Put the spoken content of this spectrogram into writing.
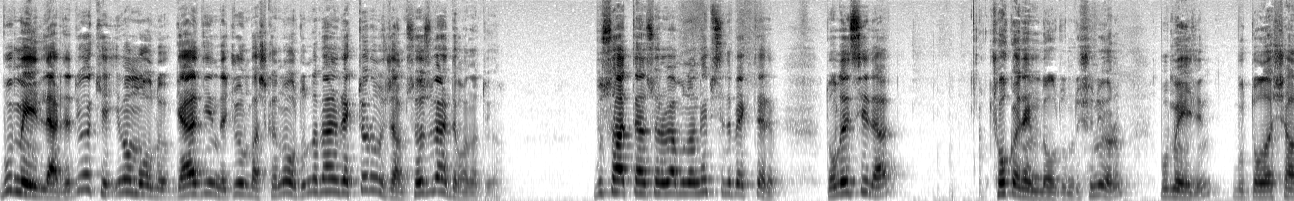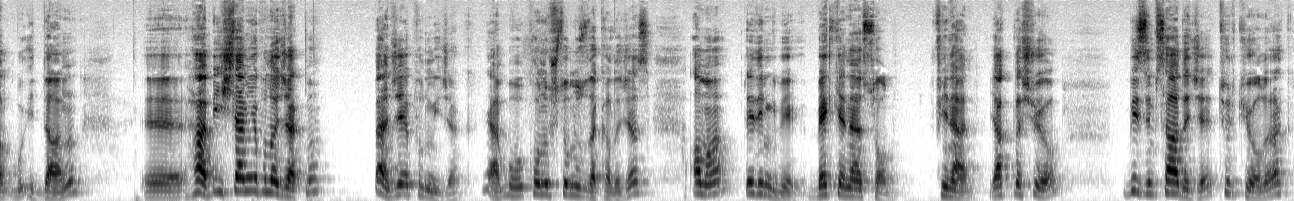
bu maillerde diyor ki İmamoğlu geldiğinde Cumhurbaşkanı olduğunda ben rektör olacağım. Söz verdi bana diyor. Bu saatten sonra ben bunların hepsini beklerim. Dolayısıyla çok önemli olduğunu düşünüyorum. Bu mailin, bu dolaşan, bu iddianın. Ee, ha bir işlem yapılacak mı? Bence yapılmayacak. Yani bu konuştuğumuzda kalacağız. Ama dediğim gibi beklenen son, final yaklaşıyor. Bizim sadece Türkiye olarak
